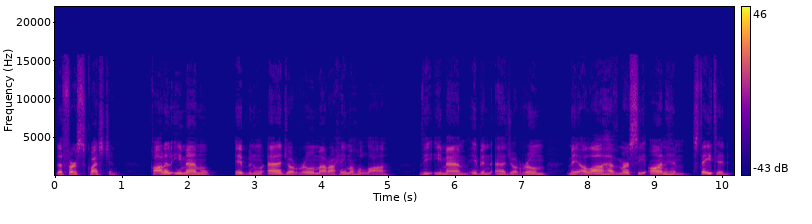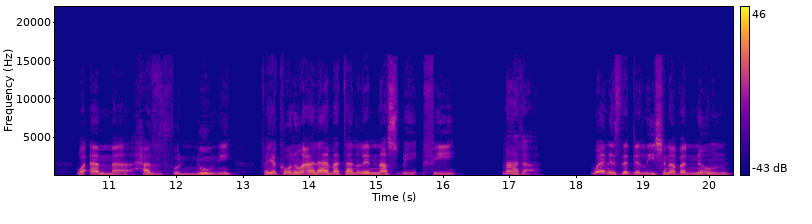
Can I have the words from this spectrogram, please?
The first question قال الإمام ابن آجروم رحمه الله The Imam Ibn Ajurrum, may Allah have mercy on him, stated وأما حذف النون فيكون علامة للنصب في ماذا? When is the deletion of a noon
